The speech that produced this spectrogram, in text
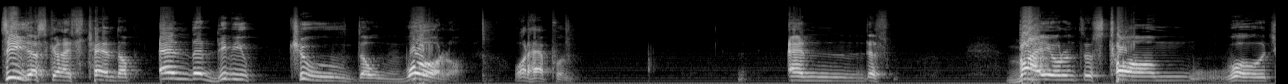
Jesus Christ stand up and rebuke the world. What happened? And the violent storm would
